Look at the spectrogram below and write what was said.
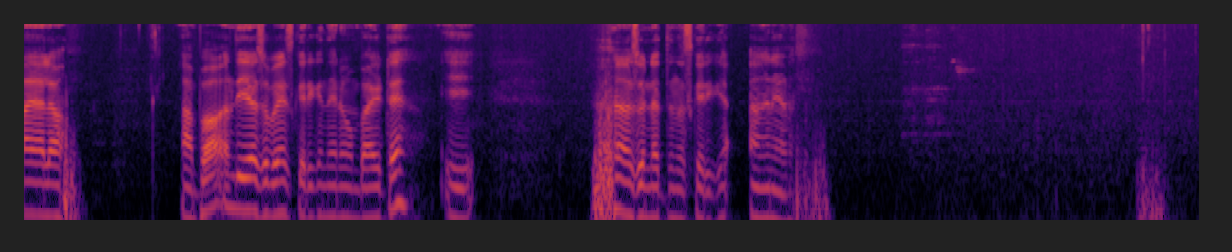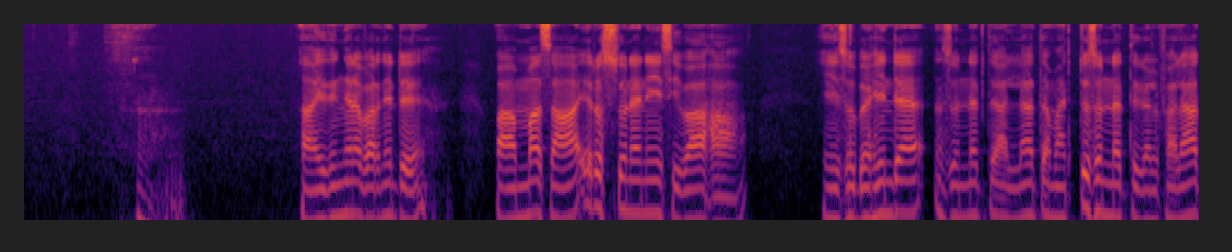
ആയാലോ അപ്പോൾ എന്ത് ചെയ്യുക സുബഹി നിസ്കരിക്കുന്നതിന് മുമ്പായിട്ട് ഈ സുന്നത്ത് നിസ്കരിക്കുക. അങ്ങനെയാണ്. ആ ഇതിങ്ങനെ പറഞ്ഞിട്ട് അമ്മ സായിറുസുനനി സിവാഹ. ഈ സുബഹിന്റെ സുന്നത്ത് അല്ലാത്ത മറ്റു സുന്നത്തുകൾ ഫലാ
